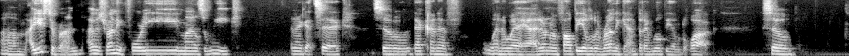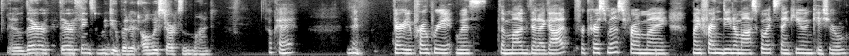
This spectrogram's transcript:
um, I used to run. I was running forty miles a week, and I got sick, so that kind of went away. I don't know if I'll be able to run again, but I will be able to walk. So, you know, there there are things we do, but it always starts in the mind. Okay. Very appropriate with the mug that I got for Christmas from my my friend Dina Moskowitz. Thank you. In case you're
